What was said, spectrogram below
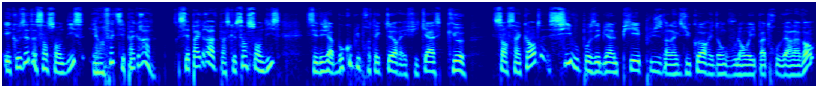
et que vous êtes à 170, et en fait c'est pas grave. C'est pas grave parce que 510 c'est déjà beaucoup plus protecteur et efficace que 150, si vous posez bien le pied plus dans l'axe du corps et donc vous l'envoyez pas trop vers l'avant,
